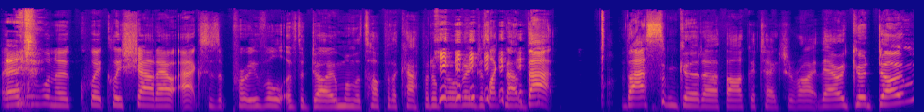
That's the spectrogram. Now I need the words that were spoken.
I do want to quickly shout out Ax's approval of the dome on the top of the Capitol building. Just like, now that, that's some good Earth architecture right there. A good dome.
